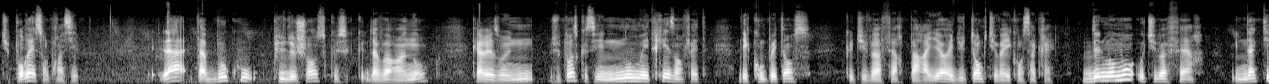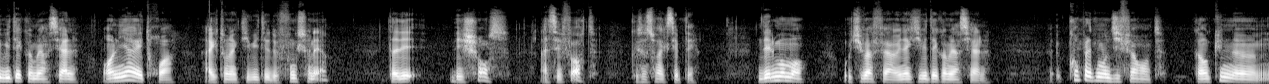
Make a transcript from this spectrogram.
tu pourrais sur le principe. Là, tu as beaucoup plus de chances que d'avoir un nom car je pense que c'est une non-maîtrise en fait des compétences que tu vas faire par ailleurs et du temps que tu vas y consacrer. Dès le moment où tu vas faire une activité commerciale en lien étroit avec ton activité de fonctionnaire, tu as des, chances assez fortes que ça soit accepté. Dès le moment où tu vas faire une activité commerciale euh, complètement différente, qui n'a euh,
